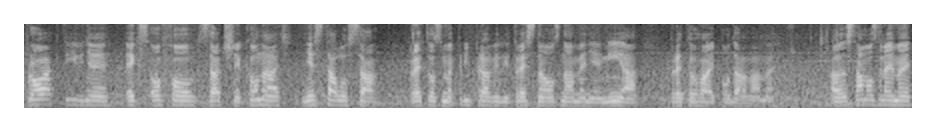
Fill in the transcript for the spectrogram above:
proaktívne ex ofo začne konať. Nestalo sa, preto sme pripravili trestné oznámenie my a preto ho aj podávame. E, Samozrejme,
